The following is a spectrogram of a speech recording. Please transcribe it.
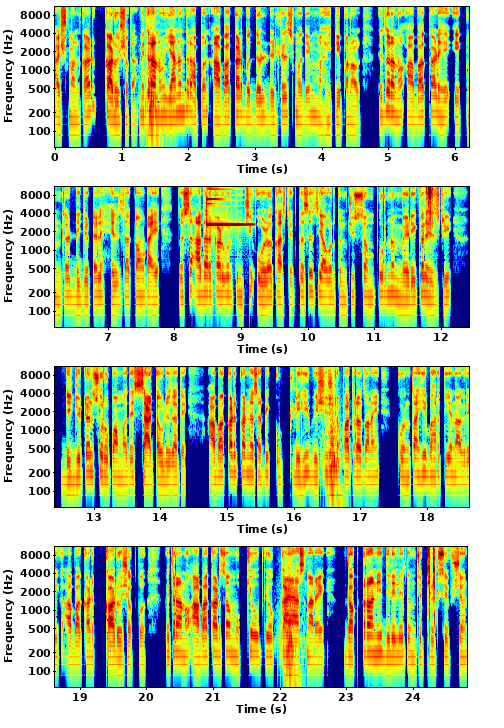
आयुष्यमान कार्ड काढू शकता. मित्रांनो, यानंतर आपण आभा कार्डबद्दल डिटेल्समध्ये माहिती पण आहोत. मित्रांनो, आभा कार्ड हे एक तुमचं डिजिटल हेल्थ अकाउंट आहे. जसं आधार कार्डवर तुमची ओळख असते, तसंच यावर तुमची संपूर्ण मेडिकल हिस्ट्री डिजिटल स्वरूपामध्ये साठवली जाते. आभा कार्ड काढण्यासाठी कुठलीही विशिष्ट पात्रता नाही. कोणताही भारतीय नागरिक आभा कार्ड काढू शकतो. मित्रांनो, आभा कार्डचा मुख्य उपयोग काय असणार आहे? डॉक्टरांनी दिलेले तुमचे प्रिस्क्रिप्शन,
